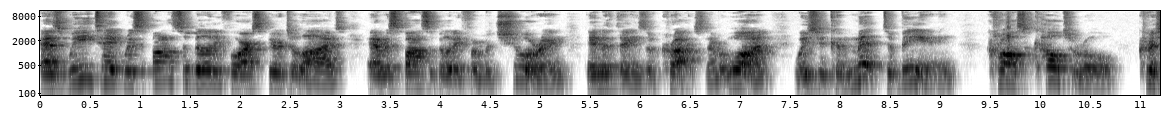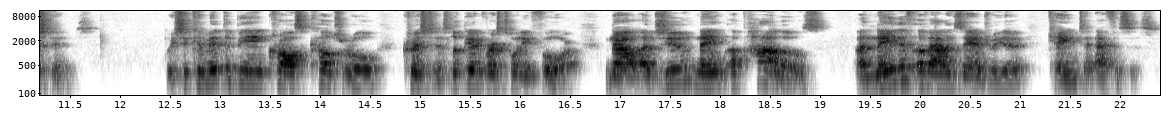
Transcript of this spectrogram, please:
as we take responsibility for our spiritual lives and responsibility for maturing in the things of Christ. Number one, we should commit to being cross cultural Christians. We should commit to being cross cultural Christians. Look there in verse 24. Now, a Jew named Apollos, a native of Alexandria, came to Ephesus.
